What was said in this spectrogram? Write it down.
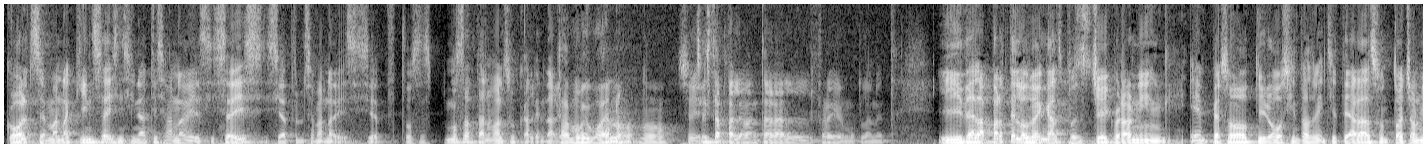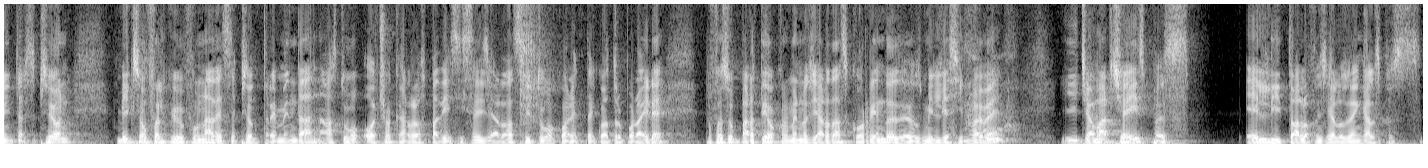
Colts, semana 15 y Cincinnati, semana 16 y Seattle, semana 17. Entonces, no está tan mal su calendario. Está muy bueno, ¿no? Sí. Sí, está para levantar al Freyermuth, la neta. Y de la parte de los Bengals, pues Jake Browning empezó, tiró 227 yardas, un touchdown, una intercepción. Mixon fue el que fue una decepción tremenda. Nada más tuvo 8 acarreos para 16 yardas. Sí tuvo 44 por aire. Pero fue su partido con menos yardas corriendo desde 2019. Y Jamar Chase, pues él y toda la ofensiva de los Bengals, pues,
